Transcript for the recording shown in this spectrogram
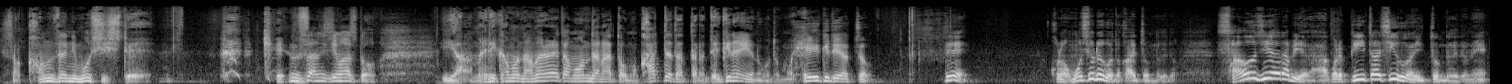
さあ、完全に無視して、減産しますと。いや、アメリカも舐められたもんだなと、もう勝ってたったらできないようなことも平気でやっちゃう。で、これ面白いこと書いてるんだけど、サウジアラビアが、あ、これピーター・シーフが言っとるんだけどね、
